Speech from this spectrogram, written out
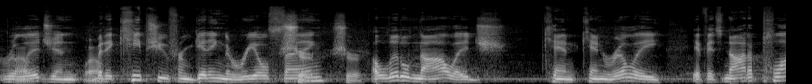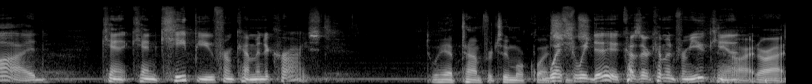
religion, wow. Wow. but it keeps you from getting the real thing. Sure, sure. A little knowledge can can really, if it's not applied, can, can keep you from coming to Christ. We have time for two more questions? Which we do, because they're coming from you, Ken. All right, all right.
